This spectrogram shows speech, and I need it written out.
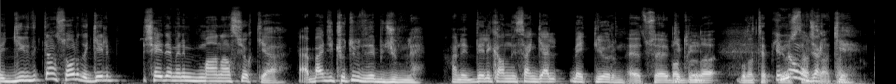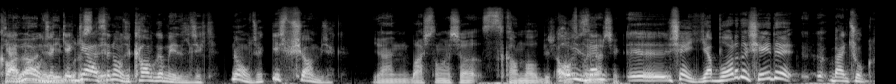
e, girdikten sonra da gelip şey demenin bir manası yok ya. Yani bence kötü bir de bir cümle. Hani delikanlıysan gel bekliyorum. Evet Süheyl Batum da buna tepki E ne gösterdi olacak zaten. ki? Yani ne olacak ki? burası Gelse diye. ne olacak? Kavga mı edilecek? Ne olacak? Hiçbir şey olmayacak. Yani baştan aşağı skandal bir O hafta yüzden gerçekten. e, şey ya bu arada şeye de e, ben çok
